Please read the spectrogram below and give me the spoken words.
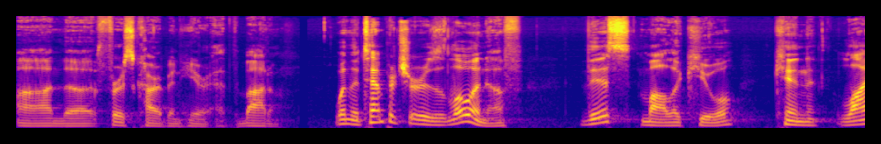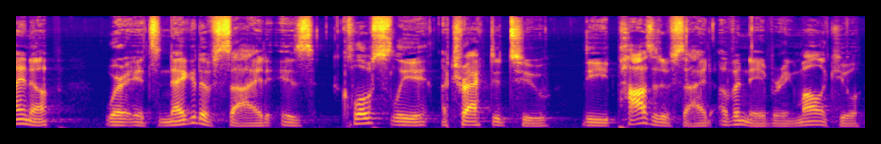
on the first carbon here at the bottom. When the temperature is low enough, this molecule can line up where its negative side is closely attracted to the positive side of a neighboring molecule,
